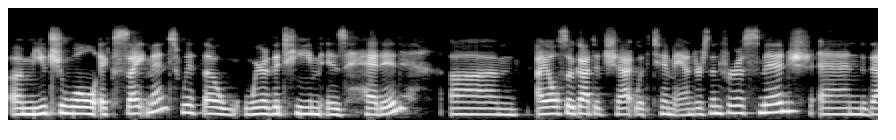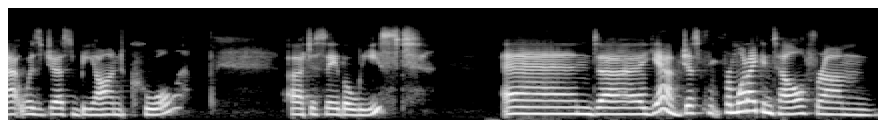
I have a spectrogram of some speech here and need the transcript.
a mutual excitement with uh, where the team is headed. Um, I also got to chat with Tim Anderson for a smidge, and that was just beyond cool, uh, to say the least. And yeah, just from, from, what I can tell from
